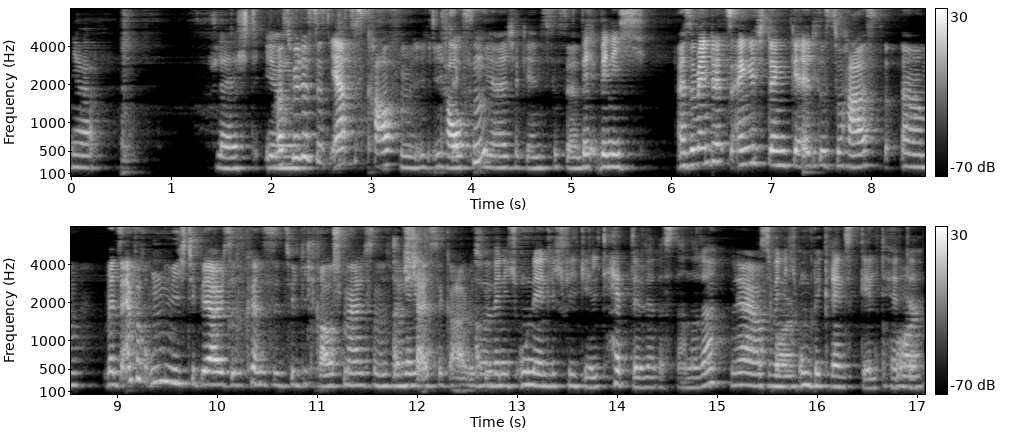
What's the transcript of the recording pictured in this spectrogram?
ja, vielleicht. Was würdest du als erstes kaufen? Ich, kaufen? Ja, ich ergänze das jetzt. Wenn ich. Also wenn du jetzt eigentlich dein Geld, das du hast, ähm, wenn es einfach unwichtig wäre, also du könntest es jetzt wirklich rausschmeißen, das wäre scheißegal. Ich, aber wenn ich unendlich viel Geld hätte, wäre das dann, oder? Ja, ja Also voll. wenn ich unbegrenzt Geld hätte. Voll.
